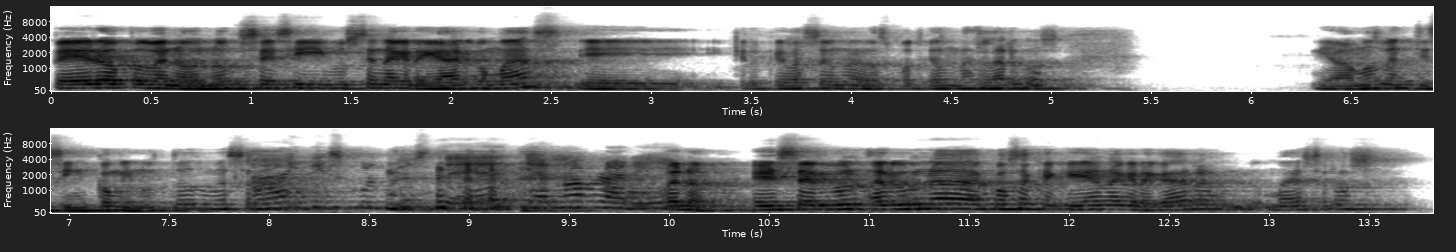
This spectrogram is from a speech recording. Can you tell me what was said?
Pero, pues bueno, no sé si gusten agregar algo más. eh, creo que va a ser uno de los podcasts más largos. Llevamos 25 minutos, maestra. Ay, disculpe usted, ya no hablaré. Bueno, ¿es algún- alguna cosa que quieran agregar, maestros?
